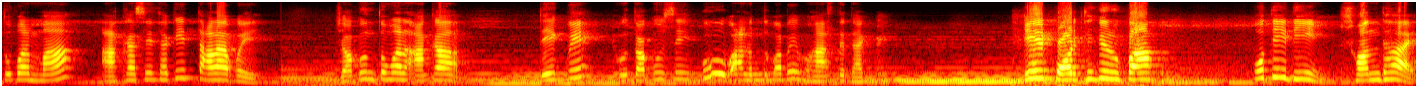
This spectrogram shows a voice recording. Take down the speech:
তোমার মা আকাশে থাকে তারা হয়ে। যখন তোমার আঁকা দেখবে ও তখন সে খুব আনন্দ পাবে হাসতে থাকবে। এরপর থেকে রূপা প্রতিদিন সন্ধ্যায়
